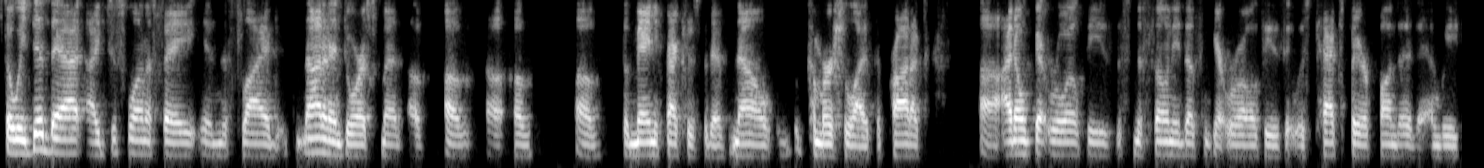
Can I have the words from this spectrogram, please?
So we did that. I just want to say in the slide, it's not an endorsement of, of, uh, of, of the manufacturers that have now commercialized the product. Uh, I don't get royalties. The Smithsonian doesn't get royalties. It was taxpayer funded and we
